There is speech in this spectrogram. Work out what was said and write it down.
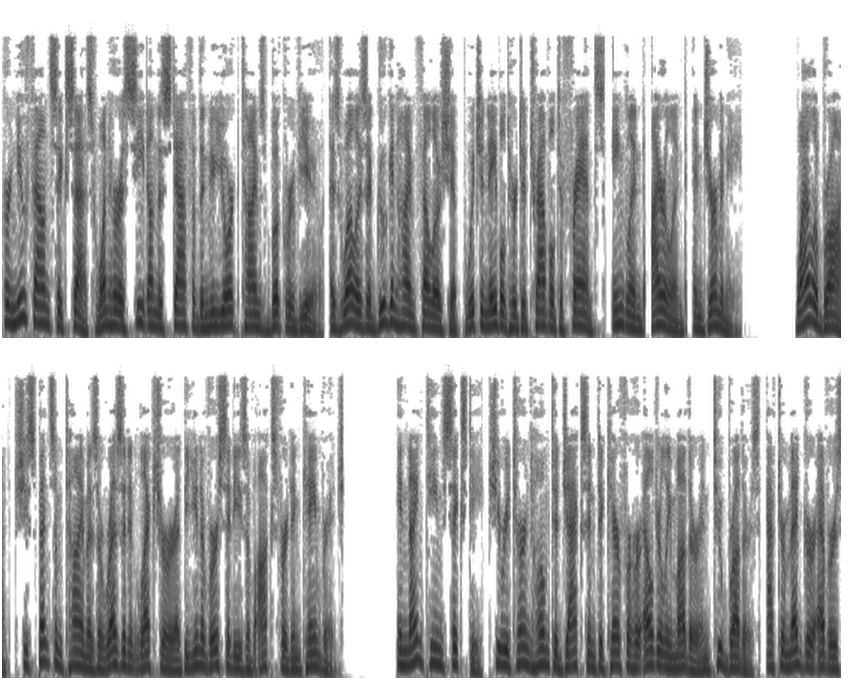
Her newfound success won her a seat on the staff of the New York Times Book Review, as well as a Guggenheim Fellowship which enabled her to travel to France, England, Ireland, and Germany. While abroad, she spent some time as a resident lecturer at the universities of Oxford and Cambridge. In 1960, she returned home to Jackson to care for her elderly mother and two brothers. After Medgar Evers,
